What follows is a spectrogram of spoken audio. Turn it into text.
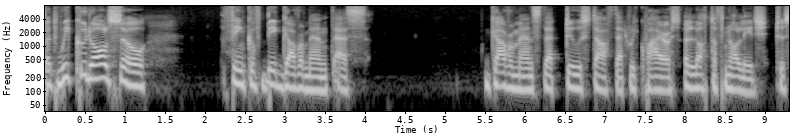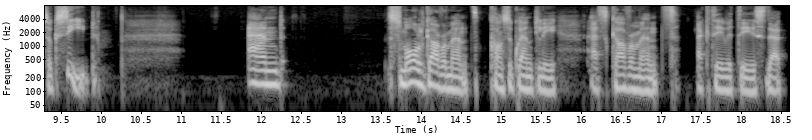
but we could also think of big government as governments that do stuff that requires a lot of knowledge to succeed. And small government, consequently, as government activities that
